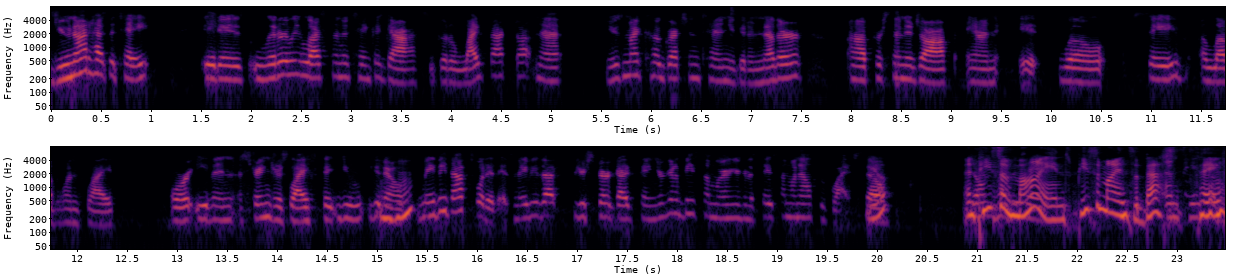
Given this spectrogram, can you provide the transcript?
do not hesitate. It is literally less than a tank of gas. You go to lifevac.net, use my code Gretchen10, you get another uh, percentage off, and it will save a loved one's life or even a stranger's life that you, you know, Mhm. maybe that's what it is. Maybe that's your spirit guide saying you're going to be somewhere and you're going to save someone else's life. So, Yep. And Don't peace of mind. Peace of mind's the best thing.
